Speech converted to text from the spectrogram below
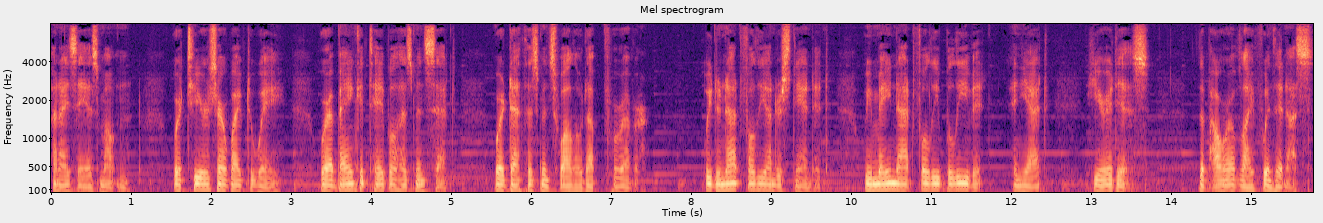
on Isaiah's mountain where tears are wiped away, where a banquet table has been set, where death has been swallowed up forever. We do not fully understand it, we may not fully believe it, and yet, here it is, the power of life within us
